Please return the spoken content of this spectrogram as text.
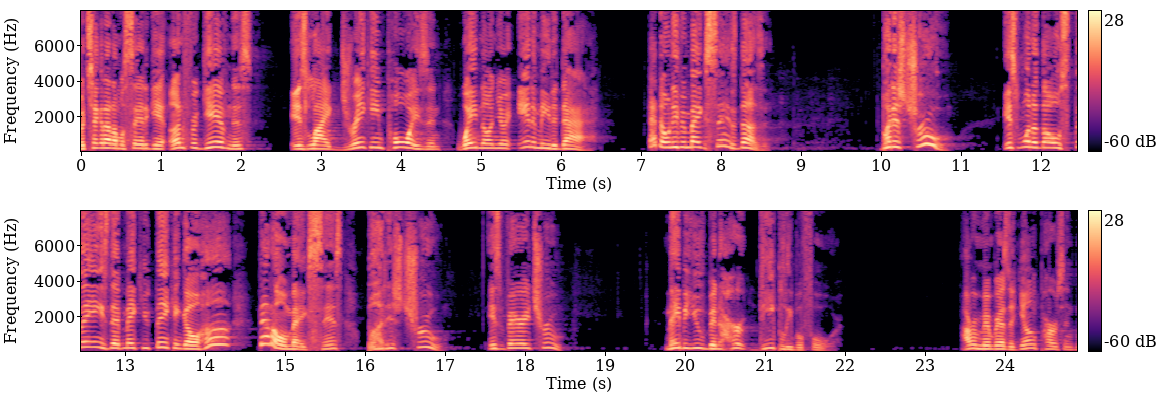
But check it out, I'm gonna say it again. Unforgiveness is like drinking poison waiting on your enemy to die. That don't even make sense, does it? But it's true. It's one of those things that make you think and go, huh? That don't make sense, but it's true. It's very true. Maybe you've been hurt deeply before. I remember as a young person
